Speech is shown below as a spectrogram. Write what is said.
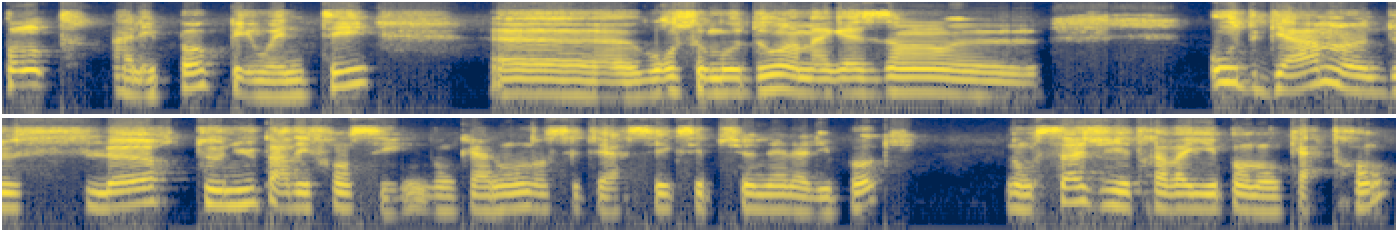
Ponte à l'époque, P-O-N-T. grosso modo, un magasin haut de gamme de fleurs tenues par des Français. Donc à Londres, c'était assez exceptionnel à l'époque. Donc ça, j'y ai travaillé pendant quatre ans.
